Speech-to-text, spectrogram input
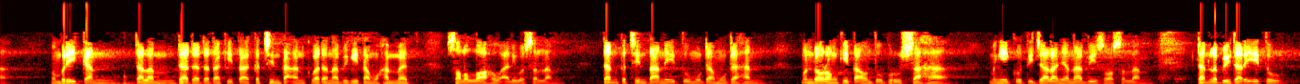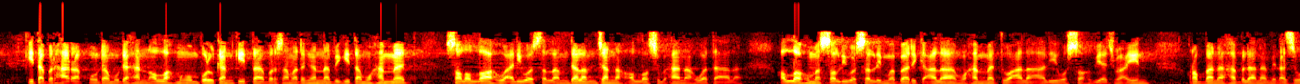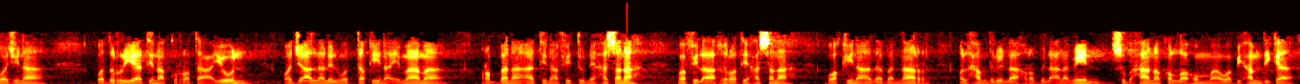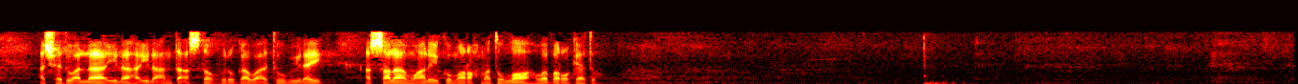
memberikan dalam dada-dada kita kecintaan kepada Nabi kita Muhammad sallallahu alaihi wasallam dan kecintaan itu mudah-mudahan mendorong kita untuk berusaha mengikuti jalannya Nabi SAW dan lebih dari itu kita berharap mudah-mudahan Allah mengumpulkan kita bersama dengan Nabi kita Muhammad sallallahu alaihi wasallam dalam jannah Allah Subhanahu wa taala. Allahumma salli wa sallim wa barik ala Muhammad wa ala alihi washabbihi ajmain. Rabbana hab lana min azwajina dhurriyyatina qurrata ayun waj'alna lil muttaqina imama. Rabbana atina fid dunya hasanah wa fil akhirati hasanah wa qina adzabannar. Walhamdulillah rabbil alamin. Subhanakallahumma wa bihamdika asyhadu an la ilaha illa anta astaghfiruka wa atubu ilaik. Assalamualaikum warahmatullahi wabarakatuh.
